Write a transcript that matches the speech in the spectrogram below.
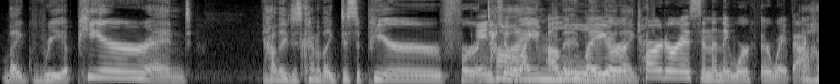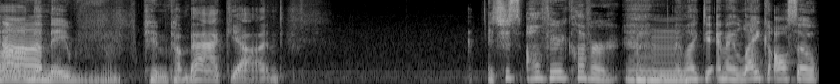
like reappear and how they just kind of like disappear for a into time like and a then they, layer like, of Tartarus, and then they work their way back uh-huh, up. and then they can come back. Yeah. And it's just all very clever. And Mm-hmm. I liked it. And I like also,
